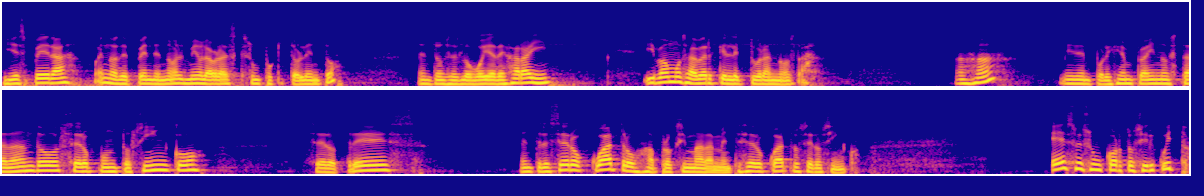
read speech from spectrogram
y espera, bueno, depende, ¿no? El mío la verdad es que es un poquito lento, entonces lo voy a dejar ahí y vamos a ver qué lectura nos da. Ajá, miren, por ejemplo, ahí nos está dando 0.5, 0.3, entre 0.4 aproximadamente, 0.4, 0.5. Eso es un cortocircuito.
